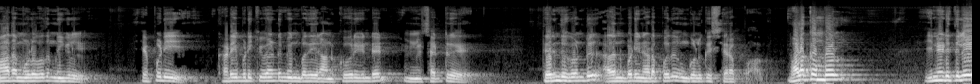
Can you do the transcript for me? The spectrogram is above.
மாதம் முழுவதும் நீங்கள் எப்படி கடைபிடிக்க வேண்டும் என்பதை நான் கூறுகின்றேன். சற்று தெரிந்து கொண்டு அதன்படி நடப்பது உங்களுக்கு சிறப்பாகும். வழக்கம்போல் என்னிடத்திலே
